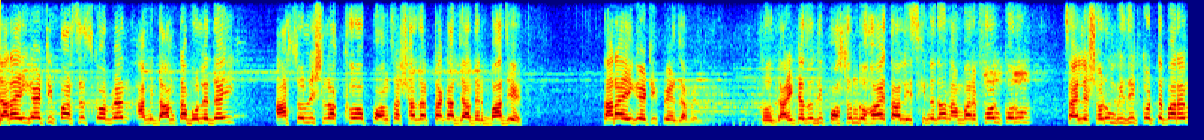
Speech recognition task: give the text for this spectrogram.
যারা এই গাড়িটি পারচেস করবেন, আমি দামটা বলে দেই আটচল্লিশ লক্ষ পঞ্চাশ হাজার টাকা যাদের বাজেট তারা এই গাড়িটি পেয়ে যাবেন। তো গাড়িটা যদি পছন্দ হয়, তাহলে স্ক্রিনে দেওয়া নাম্বারে ফোন করুন, চাইলে শোরুম ভিজিট করতে পারেন।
